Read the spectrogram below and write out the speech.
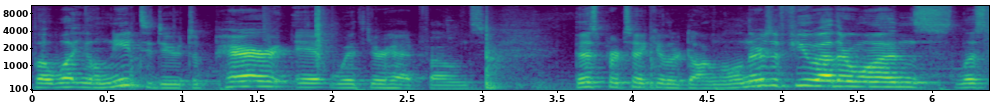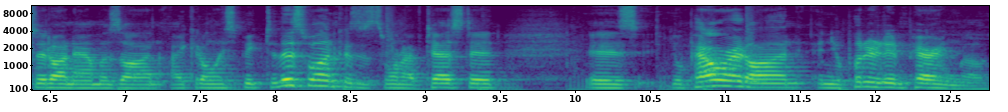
But what you'll need to do to pair it with your headphones, this particular dongle, and there's a few other ones listed on Amazon. I can only speak to this one because it's the one I've tested, is you'll power it on and you'll put it in pairing mode.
